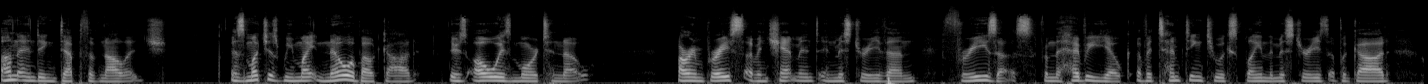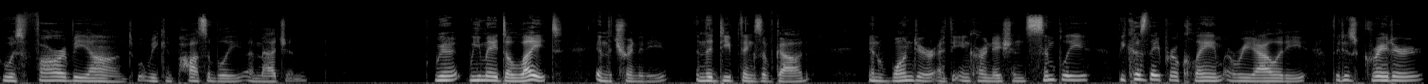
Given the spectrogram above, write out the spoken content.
unending depth of knowledge. As much as we might know about God, there's always more to know. Our embrace of enchantment and mystery, then, frees us from the heavy yoke of attempting to explain the mysteries of a God who is far beyond what we can possibly imagine. We, we may delight in the Trinity, in the deep things of God, and wonder at the Incarnation simply because they proclaim a reality that is greater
